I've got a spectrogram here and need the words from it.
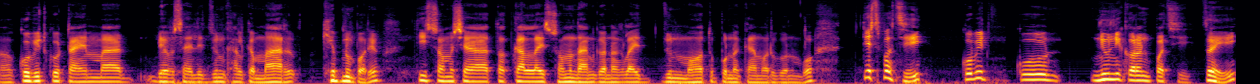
कोभिडको टाइममा व्यवसायले जुन खालको मार खेप्नु पर्यो ती समस्या तत्काललाई समाधान गर्नको लागि जुन महत्त्वपूर्ण कामहरू गर्नुभयो त्यसपछि कोभिडको न्यूनीकरणपछि चाहिँ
